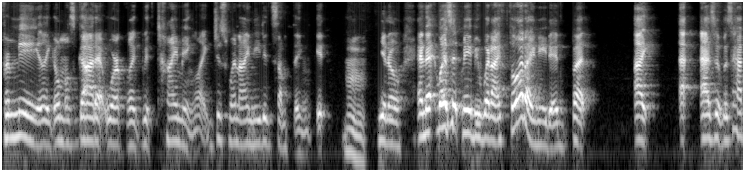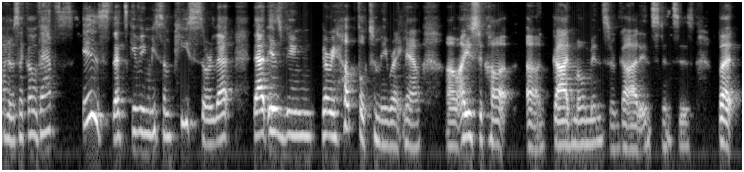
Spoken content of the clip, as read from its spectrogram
for me like almost god at work like with timing like just when i needed something it hmm. you know and it wasn't maybe what i thought i needed but i as it was happening it was like oh that's is that's giving me some peace or that that is being very helpful to me right now. Um, i used to call it uh, god moments or god instances but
